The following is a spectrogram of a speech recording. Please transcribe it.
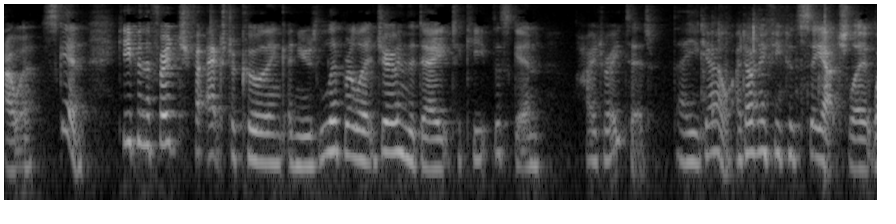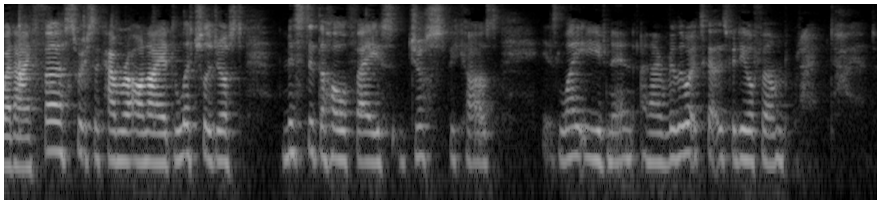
our skin. Keep in the fridge for extra cooling and use liberally during the day to keep the skin hydrated. There you go. I don't know if you could see actually, when I first switched the camera on, I had literally just misted the whole face just because it's late evening and I really wanted to get this video filmed, but I'm tired.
